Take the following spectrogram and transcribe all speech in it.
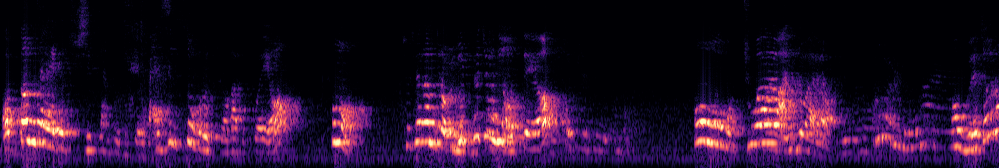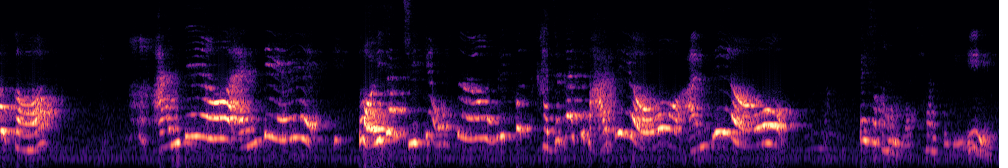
어떤 자에게 주실지 한번 볼게요. 말씀 속으로 들어가 볼 거예요. 어머, 저 사람들 얼굴 표정이 어때요? 어, 좋아요, 안 좋아요? 어, 왜 저럴까? 안 돼요, 안 돼. 더 이상 줄 게 없어요. 우리 것 가져가지 마세요. 안 돼요. 뺏어가는 거야, 사람들이.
